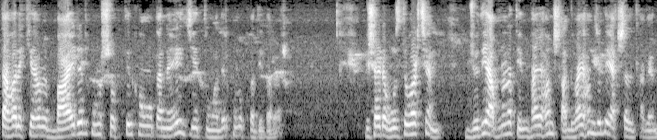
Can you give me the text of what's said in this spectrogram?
তাহলে কি হবে? বাইরের কোনো শক্তির ক্ষমতা নেই যে তোমাদের কোনো ক্ষতি করার। বিষয়টা বুঝতে পারছেন? যদি আপনারা তিন ভাই হন, সাত ভাই হন যদি একসাথে থাকেন,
